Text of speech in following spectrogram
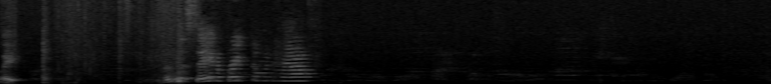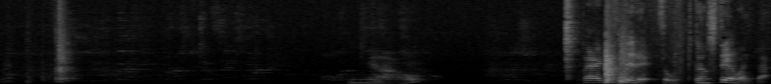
Wait. Does it say to break them in half? No. But I just did it, so it's gonna stay like that.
